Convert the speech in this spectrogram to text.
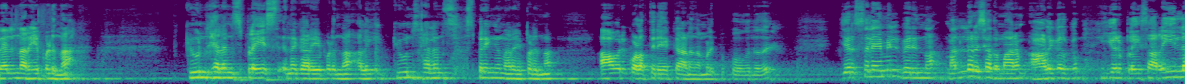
വെൽ എന്നറിയപ്പെടുന്ന ക്യൂൻ ഹെലൻസ് പ്ലേസ് എന്നൊക്കെ അറിയപ്പെടുന്ന അല്ലെങ്കിൽ ക്യൂൻ ഹെലൻസ് സ്പ്രിങ് എന്നറിയപ്പെടുന്ന ആ ഒരു കുളത്തിലേക്കാണ് നമ്മളിപ്പോൾ പോകുന്നത്. ജെറുസലേമിൽ വരുന്ന നല്ലൊരു ശതമാനം ആളുകൾക്കും ഈ ഒരു പ്ലേസ് അറിയില്ല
